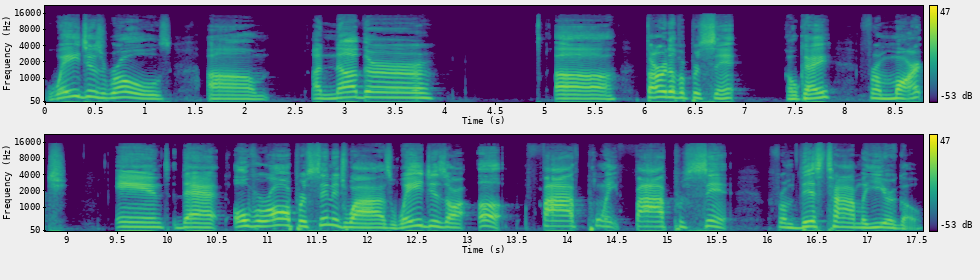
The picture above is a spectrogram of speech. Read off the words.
Wages rose um another uh third of a percent, okay, from March and that overall percentage wise, wages are up 5.5% from this time a year ago.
